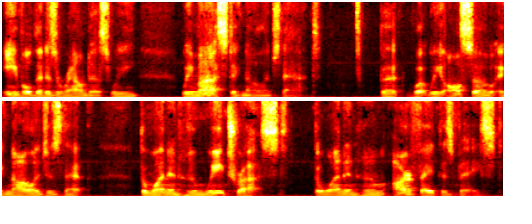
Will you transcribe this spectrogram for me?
evil that is around us. We we must acknowledge that. But what we also acknowledge is that the one in whom we trust, the one in whom our faith is based,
